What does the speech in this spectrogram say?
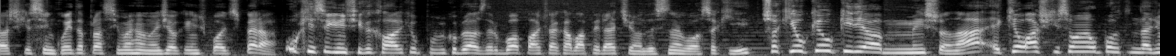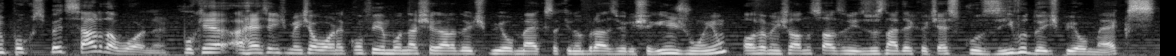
Eu acho que 50 pra cima realmente é o que a gente pode esperar. O que significa, claro, que o público brasileiro, boa parte, vai acabar pirateando esse negócio aqui. Só que o que eu queria mencionar é que eu acho que isso é uma oportunidade um pouco desperdiçada da Warner. Porque recentemente a Warner confirmou na chegada do HBO Max aqui no Brasil, ele chega em junho. Obviamente lá nos Estados Unidos o Snyder Cut é exclusivo do HBO Max.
